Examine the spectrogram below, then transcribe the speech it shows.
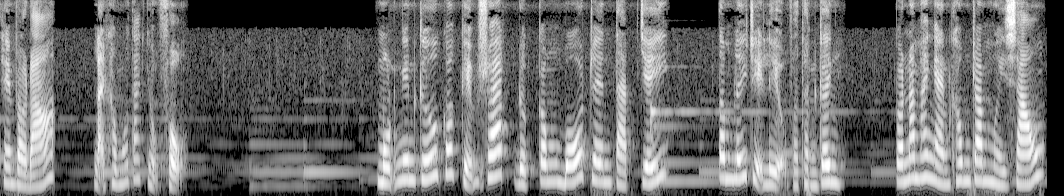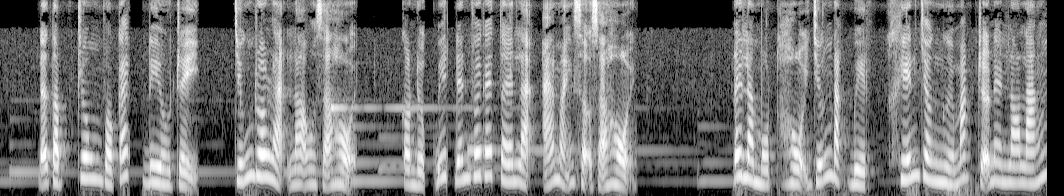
Thêm vào đó, lại không có tác dụng phụ. Một nghiên cứu có kiểm soát được công bố trên tạp chí Tâm lý trị liệu và thần kinh vào năm 2016 đã tập trung vào cách điều trị chứng rối loạn lo âu xã hội, còn được biết đến với cái tên là ám ảnh sợ xã hội. Đây là một hội chứng đặc biệt khiến cho người mắc trở nên lo lắng,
